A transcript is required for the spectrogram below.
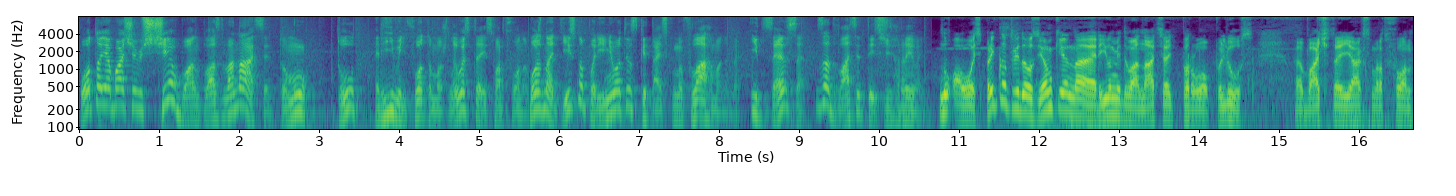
фото я бачив ще в OnePlus 12, тому. Тут рівень фотоможливостей смартфону можна дійсно порівнювати з китайськими флагманами. І це все за 20 тисяч гривень. Ну а ось приклад відеозйомки на Realme 12 Pro Plus. Ви Бачите, як смартфон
